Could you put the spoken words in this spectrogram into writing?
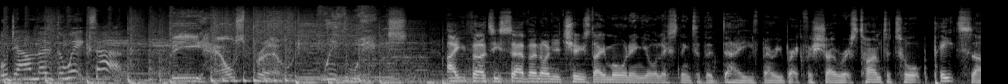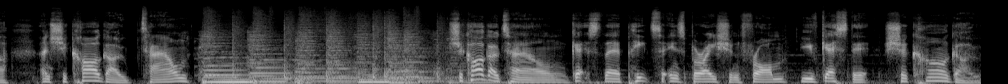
or download the Wickes app. Be house proud with Wickes. 8.37 on your Tuesday morning, you're listening to the Dave Berry Breakfast Show where it's time to talk pizza and Chicago Town. Chicago Town gets their pizza inspiration from, you've guessed it, Chicago,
